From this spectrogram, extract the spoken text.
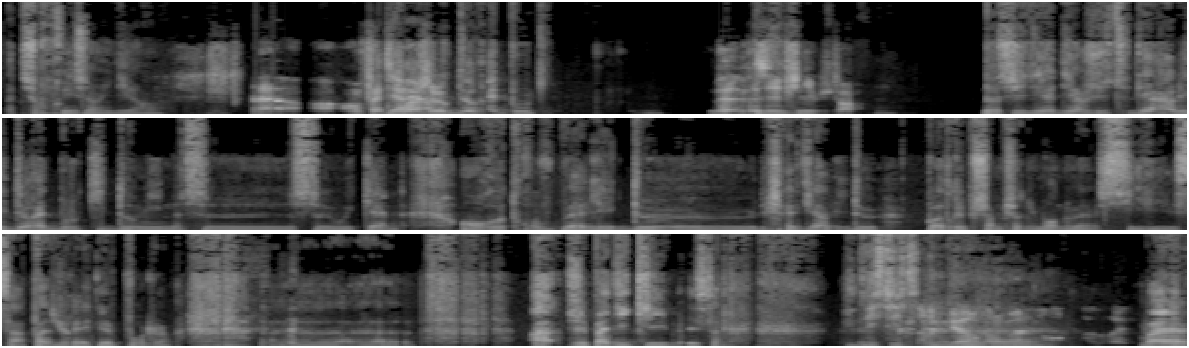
pas de surprise, j'ai envie de dire. En fait, moi, Derrière je... les deux Red Bull. Bah, Vas-y, finis tard. Non, je veux dire juste derrière les deux Red Bull qui dominent ce, ce week-end, on retrouve ben, les deux, euh, je veux dire les deux quadruples champions du monde, même si ça n'a pas duré pour l'un. Euh... Ah, j'ai pas dit qui, mais ça. D'ici 5 heures, Euh, normalement, ça devrait être- Ouais,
